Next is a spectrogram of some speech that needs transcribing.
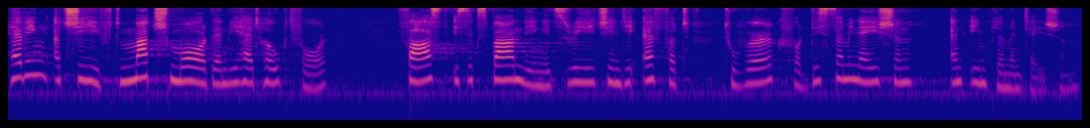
Having achieved much more than we had hoped for, FAST is expanding its reach in the effort to work for dissemination and implementation.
